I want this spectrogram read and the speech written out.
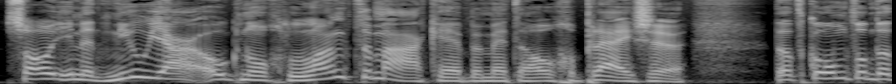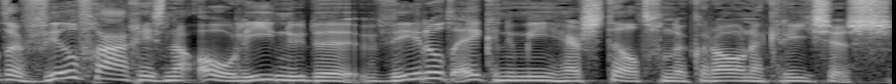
zal je in het nieuwjaar ook nog lang te maken hebben met de hoge prijzen. Dat komt omdat er veel vraag is naar olie nu de wereldeconomie herstelt van de coronacrisis.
